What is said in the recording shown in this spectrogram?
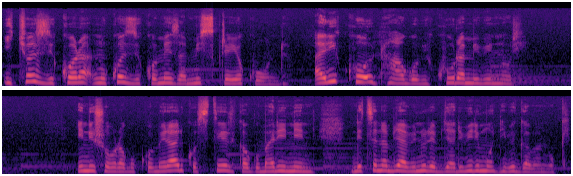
icyo zikora ni uko zikomeza misikire yo ku nda. Ariko ntabwo bikuramo ibinure. Indi ishobora gukomera ariko sitiri ikaguma ari nini. Ndetse na bya binure byari birimo ntibigabanuke.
